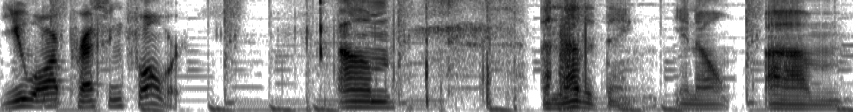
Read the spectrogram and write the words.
you are pressing forward. Um, another thing, you know, um,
